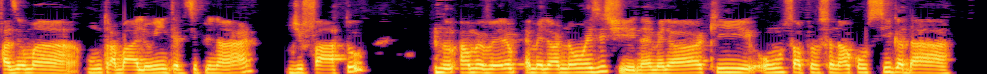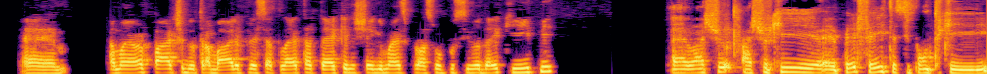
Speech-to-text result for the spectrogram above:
fazer uma, um trabalho interdisciplinar, de fato, ao meu ver, é melhor não existir, né? É melhor que um só profissional consiga dar é, a maior parte do trabalho para esse atleta até que ele chegue mais próximo possível da equipe. É, eu acho, acho que é perfeito esse ponto que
